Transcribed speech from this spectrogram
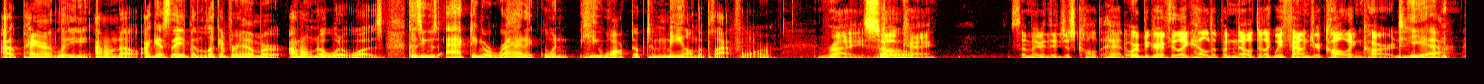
apparently i don't know i guess they had been looking for him or i don't know what it was. Because he was acting erratic when he walked up to me on the platform. Right. So- okay. So maybe they just called ahead. Or it'd be great if they like held up a note. They're like, "We found your calling card," Yeah.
